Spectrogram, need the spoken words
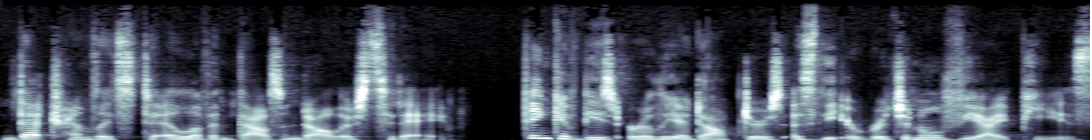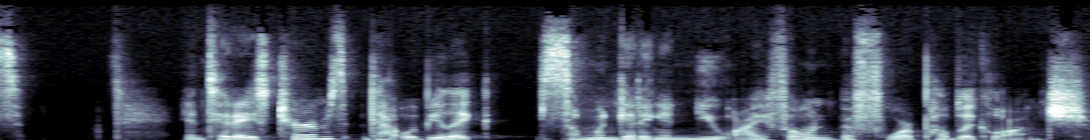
That translates to $11,000 today. Think of these early adopters as the original VIPs. In today's terms, that would be like someone getting a new iPhone before public launch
